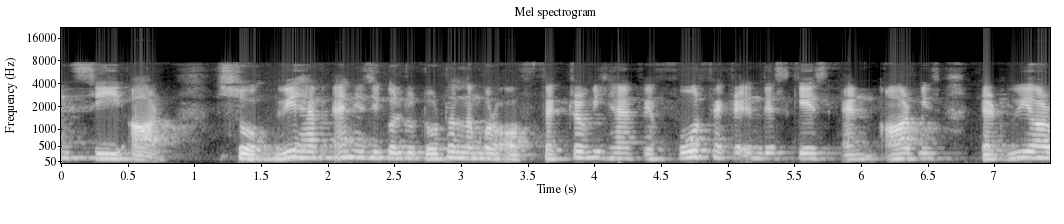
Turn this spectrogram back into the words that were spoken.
ncr so we have n is equal to total number of factor we have. We have four factor in this case and r means that we are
